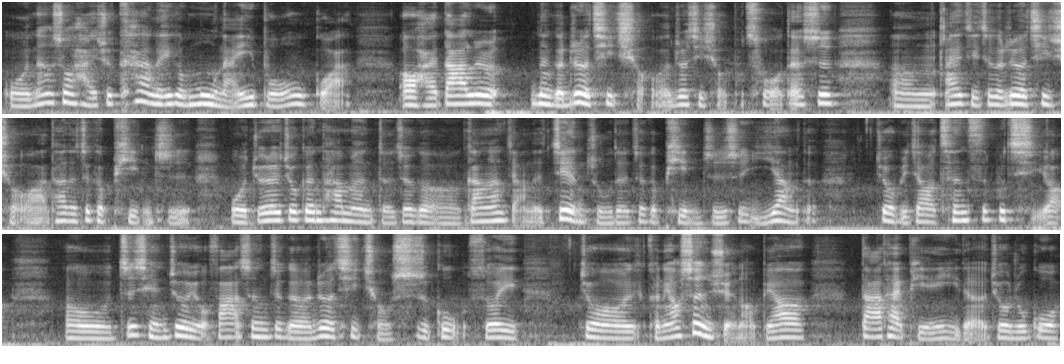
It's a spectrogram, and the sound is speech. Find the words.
我那时候还去看了一个木乃伊博物馆。哦，还搭热那个热气球，热气球不错。但是，嗯，埃及这个热气球啊，它的这个品质，我觉得就跟他们的这个刚刚讲的建筑的这个品质是一样的，就比较参差不齐哦。哦，之前就有发生这个热气球事故，所以就可能要慎选哦，不要搭太便宜的。就如果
